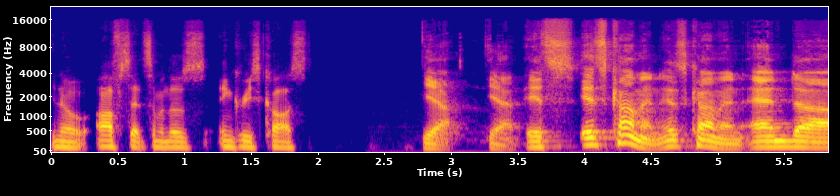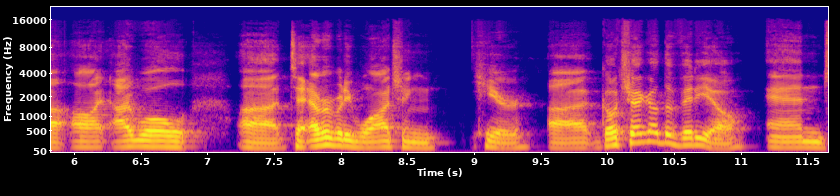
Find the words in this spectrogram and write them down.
you know offset some of those increased costs yeah yeah. It's it's coming it's coming. And uh i, I will uh to everybody watching here uh go check out the video. And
